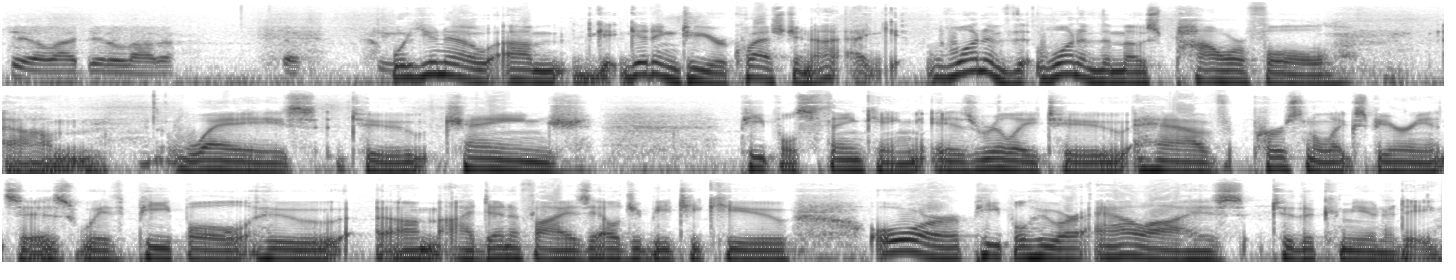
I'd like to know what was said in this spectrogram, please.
still, I did a lot of stuff. Well, you know, um, getting to your question, I, I, one of the one of the most powerful um, ways to change people's thinking is really to have personal experiences with people who um, identify as LGBTQ or people who are allies to the community.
